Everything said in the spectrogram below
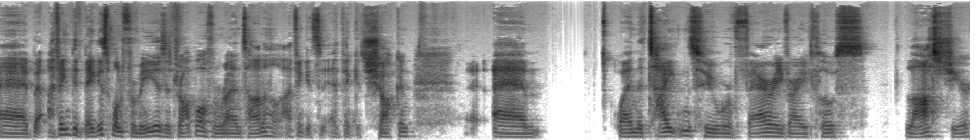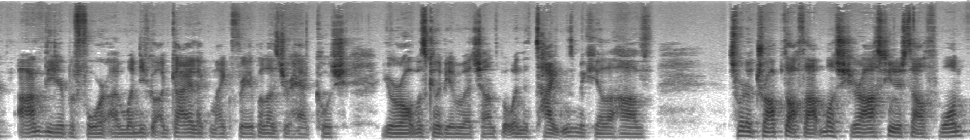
Uh, but I think the biggest one for me is a drop off in Ryan Tannehill. I think it's I think it's shocking. Um, when the Titans, who were very very close last year and the year before, and when you've got a guy like Mike Vrabel as your head coach, you're always going to be in a chance. But when the Titans, Michaela, have sort of dropped off that much, you're asking yourself, one,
